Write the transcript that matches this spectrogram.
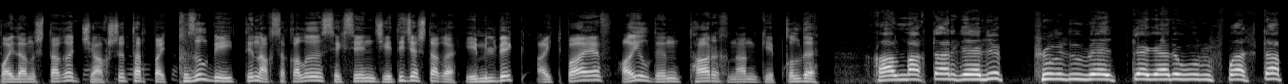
байланыш дагы жакшы тартпайт. Кызыл бейиттин аксакалы сексен жети жаштагы эмилбек айтбаев айылдын тарыхынан кеп кылды. Калмактар келип кызыл бейитке келип уруш баштап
